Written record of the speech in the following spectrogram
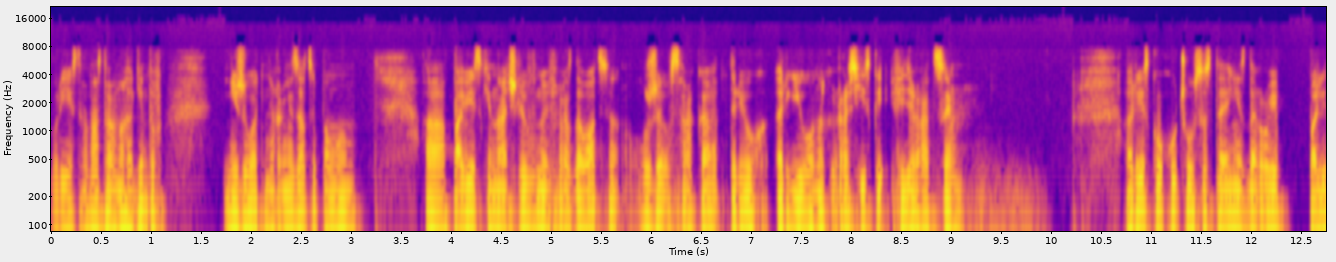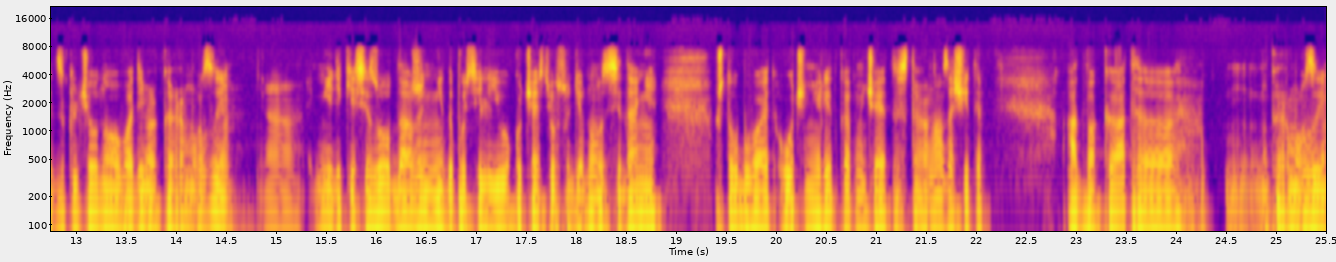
в реестр иностранных агентов, нежелательной организации, по-моему, а, повестки начали вновь раздаваться уже в 43 регионах Российской Федерации. Резко ухудшилось состояние здоровья политзаключенного Владимира Карамурзы. А, медики СИЗО даже не допустили его к участию в судебном заседании, что бывает очень редко, отмечает сторона защиты. Адвокат э, Карамурзы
